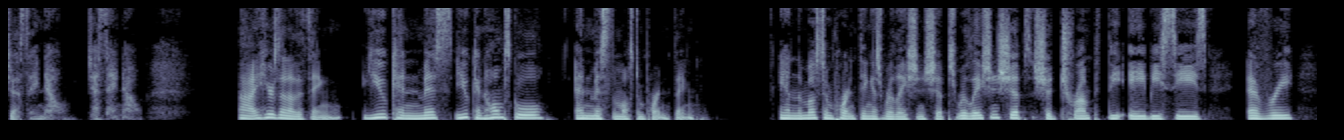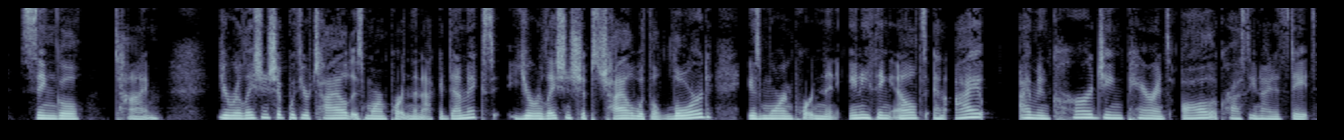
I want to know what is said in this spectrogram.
Just say no. Just say no. Uh, here's another thing you can miss, you can homeschool and miss the most important thing. And the most important thing is relationships. Relationships should trump the ABCs every single time. Your relationship with your child is more important than academics. Your relationship's child with the Lord is more important than anything else. And I I'm encouraging parents all across the United States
